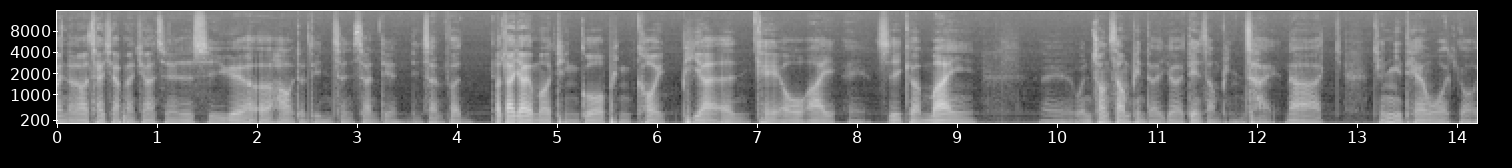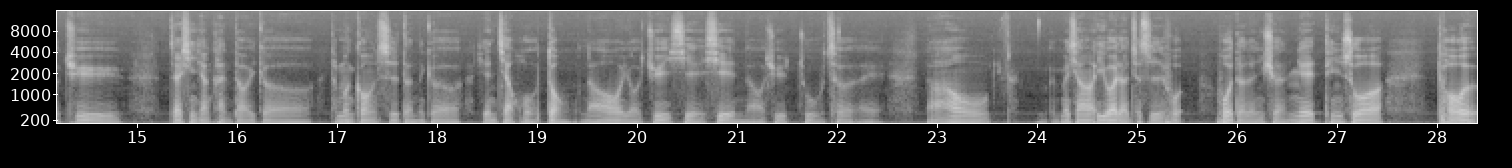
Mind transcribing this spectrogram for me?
欢迎来到蔡家班，现在时间是十一月二号的凌晨三点零三分。那大家有没有听过 Pinkoi？P I N K O I，哎，是一个卖呃文创商品的一个电商平台。那前几天我有去在信箱看到一个他们公司的那个演讲活动，然后有去写信，然后去注册，哎，然后没想到意外的就是获获得人选，因为听说投。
